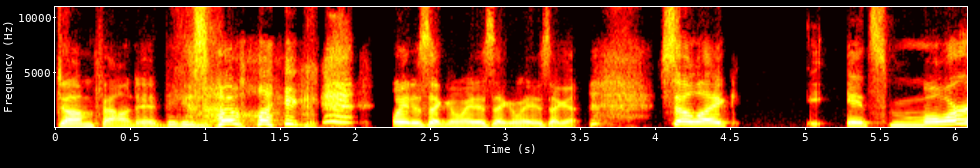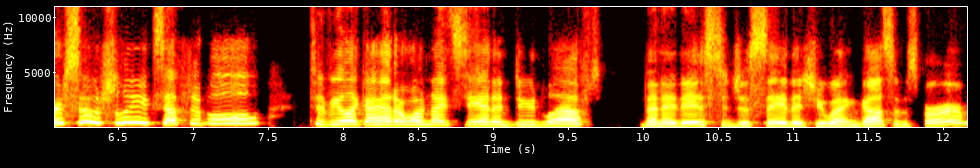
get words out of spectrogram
dumbfounded because I'm like, wait a second, wait a second, wait a second. So like it's more socially acceptable to be like I had a one night stand and dude left than it is to just say that you went and got some sperm.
